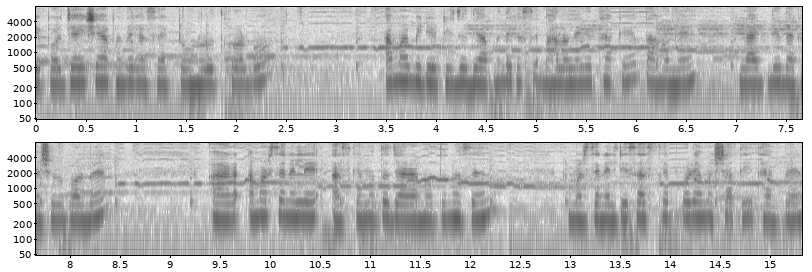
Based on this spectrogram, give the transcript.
এই পর্যায়ে এসে আপনাদের কাছে একটা অনুরোধ করব। আমার ভিডিওটি যদি আপনাদের কাছে ভালো লেগে থাকে, তাহলে লাইক দিয়ে দেখা শুরু করবেন। আর আমার চ্যানেলে আজকের মতো যারা নতুন আছেন, আমার চ্যানেলটি সাবস্ক্রাইব করে আমার সাথেই থাকবেন।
